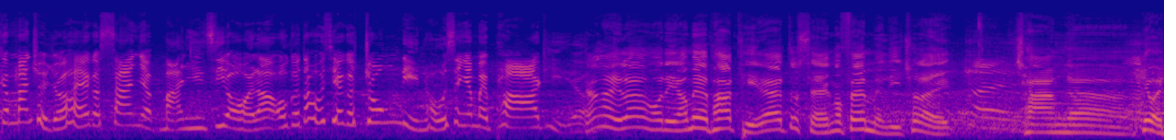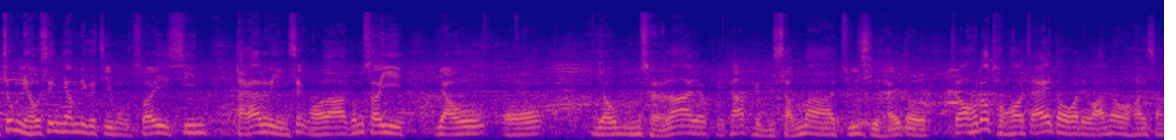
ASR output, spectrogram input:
今晚除咗係一個生日晚宴之外啦，我覺得好似一個中年好聲音嘅 party 啊！梗係啦，我哋有咩 party 咧，都成個 family 出嚟撐㗎。因為《中年好聲音》呢個節目，所以先大家都認識我啦。咁所以有我有五 Sir 啦，有其他評審啊、主持喺度，仲有好多同學仔喺度，我哋玩得好開心。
